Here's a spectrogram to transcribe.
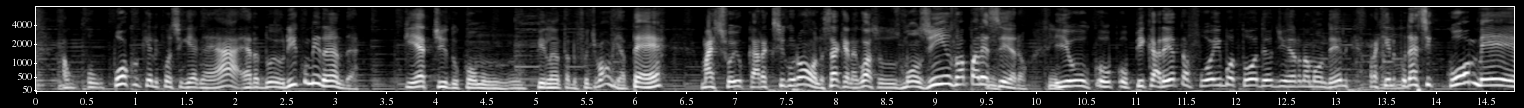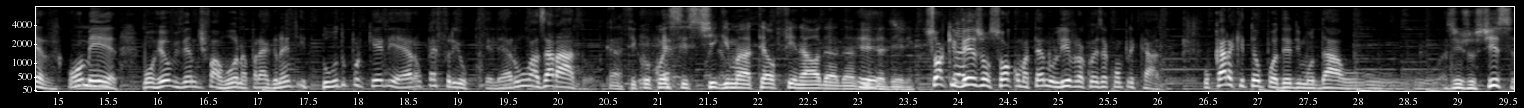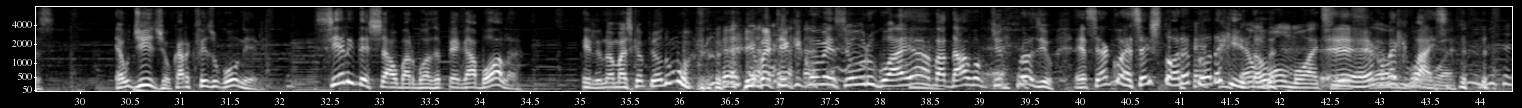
O, o pouco que ele conseguia ganhar era do Eurico Miranda, que é tido como um, um pilantra do futebol, e até é, mas foi o cara que segurou a onda. Sabe aquele negócio? Os bonzinhos não apareceram. sim. E o, o- o picareta foi e botou, deu dinheiro na mão dele para que ele pudesse comer, comer. Morreu vivendo de favor na Praia Grande e tudo porque ele era o pé frio, porque ele era o azarado. Cara, ficou com esse estigma até o final da, da vida É. dele. Só que vejam só como até no livro a coisa é complicada. O cara que tem o poder de mudar o- as injustiças é o Didi, é o cara que fez o gol nele. Se ele deixar o Barbosa pegar a bola, ele não é mais campeão do mundo. e vai ter que convencer o Uruguai a, a dar o título pro Brasil. Essa é a, essa é a história toda aqui. É um então, bom mote. É, esse, como é um que bom faz?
